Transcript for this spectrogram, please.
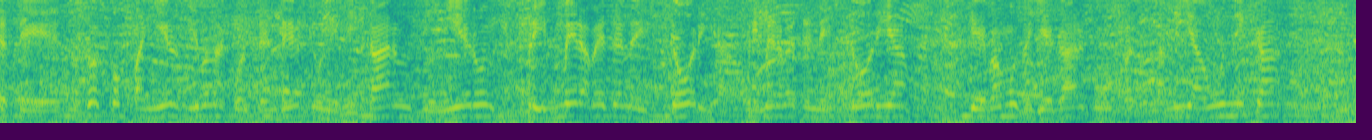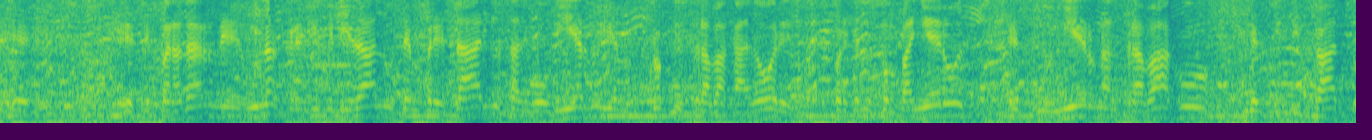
este, los dos compañeros que iban a contender se unificaron, se unieron, primera vez en la historia, primera vez en la historia que vamos a llegar como planilla única eh, este, para darle una credibilidad a los empresarios, al gobierno y a los propios trabajadores, porque los compañeros eh, se unieron al trabajo del sindicato,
